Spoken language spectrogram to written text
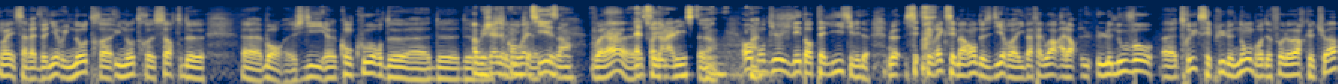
Oui, ça va devenir une autre, une autre sorte de. euh, bon, je dis euh, concours de. euh, de, de Objet de qui Voilà. euh, être dans la liste. euh. Oh Ouais. mon dieu, il est dans telle liste, il est de. le- C'est c'est vrai que c'est marrant de se dire, euh, il va falloir. Alors, le nouveau euh, truc, c'est plus le nombre de followers que tu as,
